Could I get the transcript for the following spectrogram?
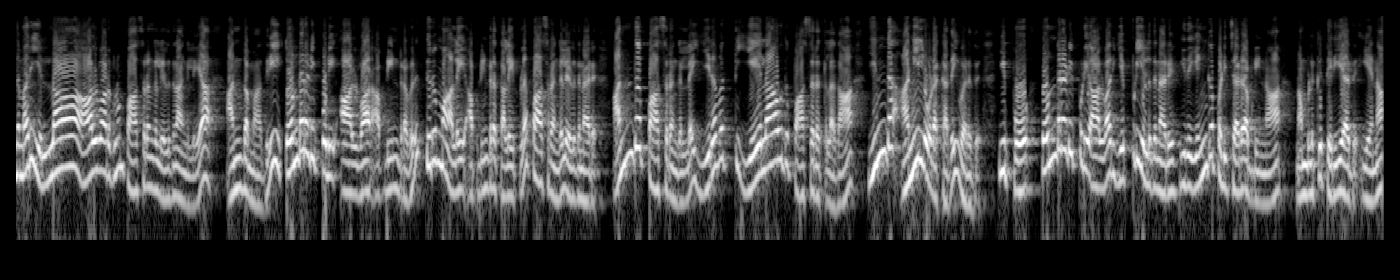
இந்த மாதிரி எல்லா ஆழ்வார்களும் பாசுரங்கள் எழுதினாங்க இல்லையா? அந்த மாதிரி தொண்டரடிப்பொடி ஆழ்வார் அப்படின்றவர் திருமாலை அப்படின்ற தலைப்புல பாசுரங்கள் எழுதினாரு. அந்த பாசுரங்கள்ல இருபத்தி ஏழாவது பாசுரத்துல தான் இந்த அணிலோட கதை வருது. இப்போ தொண்டரடிப்புடி ஆழ்வார் எப்படி எழுதினாரு? இதை எங்க படிச்சாரு அப்படின்னா நம்மளுக்கு தெரியாது. ஏன்னா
